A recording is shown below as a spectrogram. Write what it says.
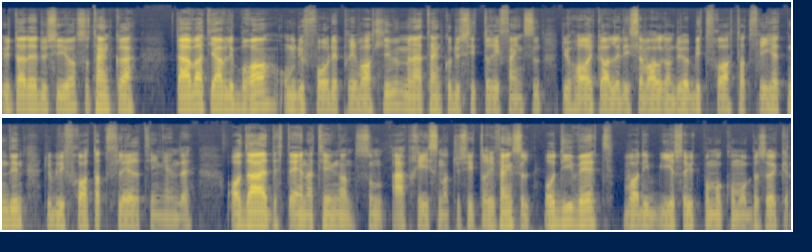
ut av det du sier, så tenker jeg det har vært jævlig bra om du får det privatlivet, men jeg tenker du sitter i fengsel. Du har ikke alle disse valgene. Du har blitt fratatt friheten din. Du blir fratatt flere ting enn det. Og da er dette en av tingene som er prisen at du sitter i fengsel. Og de vet hva de gir seg ut på med å komme og besøke.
